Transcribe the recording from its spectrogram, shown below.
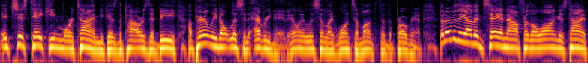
It's just taking more time because the powers that be apparently don't listen every day. They only listen like once a month to the program. But everything I've been saying now for the longest time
